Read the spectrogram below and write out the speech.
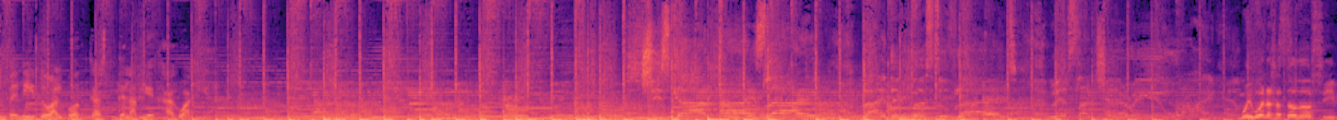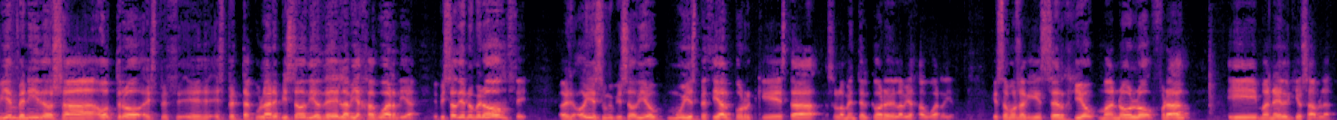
Bienvenido al podcast de la vieja guardia. Muy buenas a todos y bienvenidos a otro espe- eh, espectacular episodio de La Vieja Guardia, episodio número 11. Hoy- Hoy es un episodio muy especial porque está solamente el core de La Vieja Guardia, que somos aquí Sergio, Manolo, Fran y Manel que os habla.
